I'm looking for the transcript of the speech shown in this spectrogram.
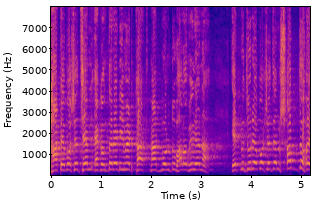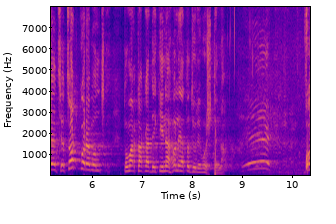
খাটে বসেছেন, এখন তো রেডিমেড খাট, নাট বল্টু ভালো ভিড়ে না। একটু জুড়ে বসেছেন, শব্দ হয়েছে, চট করে বলছে, তোমার টাকা দিয়ে কিনা হলে এত জুড়ে বসতে না। ও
